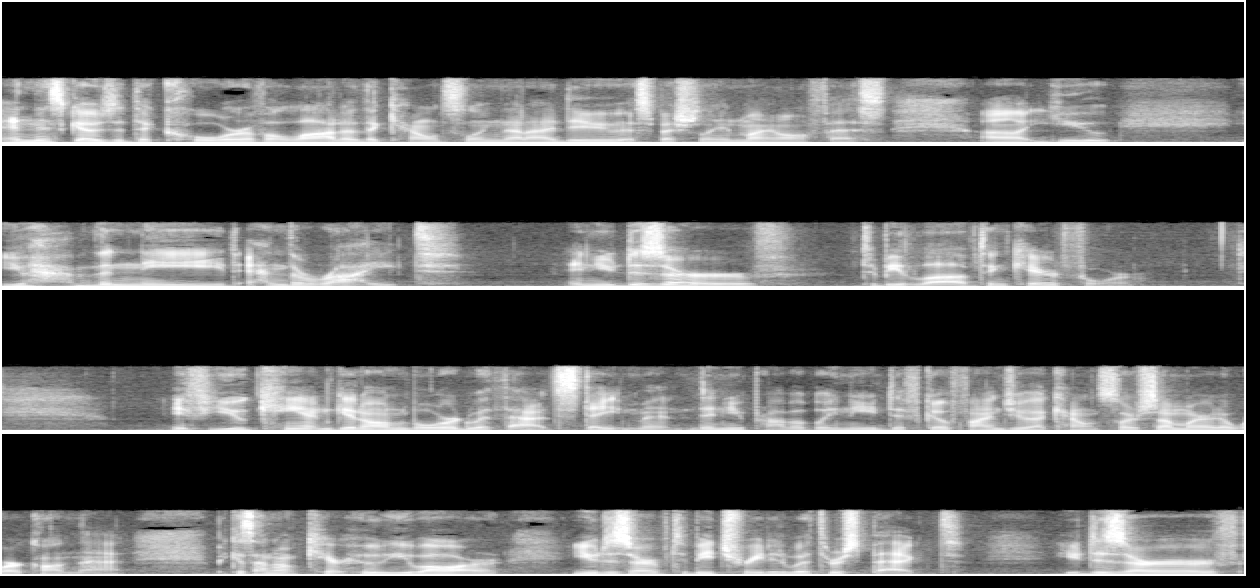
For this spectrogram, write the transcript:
and this goes at the core of a lot of the counseling that I do, especially in my office. Uh, you you have the need and the right, and you deserve to be loved and cared for if you can't get on board with that statement, then you probably need to go find you a counselor somewhere to work on that. Because I don't care who you are, you deserve to be treated with respect. You deserve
